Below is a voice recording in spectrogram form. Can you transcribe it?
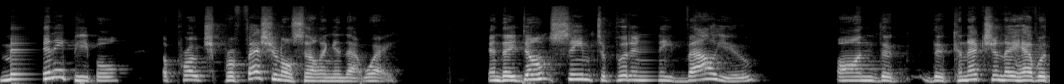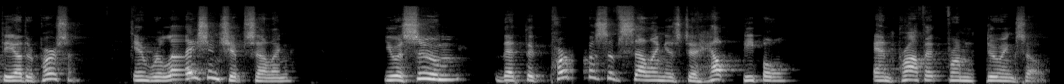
Many people approach professional selling in that way, and they don't seem to put any value on the, the connection they have with the other person. In relationship selling, you assume that the purpose of selling is to help people and profit from doing so.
